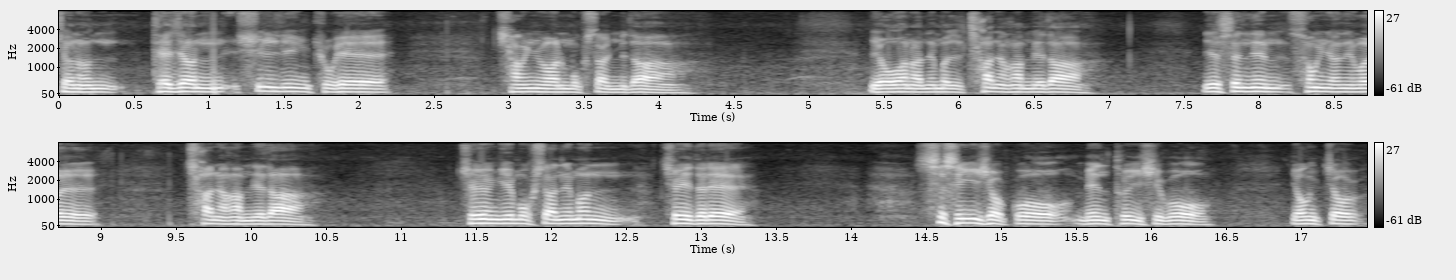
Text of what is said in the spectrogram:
저는 대전 힐링교회 장유한 목사입니다. 여호와 하나님을 찬양합니다. 예수님 성령님을 찬양합니다. 조영기 목사님은 저희들의 스승이셨고 멘토이시고 영적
